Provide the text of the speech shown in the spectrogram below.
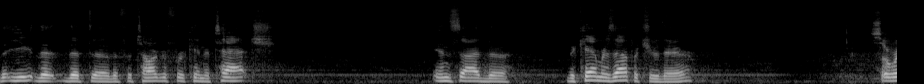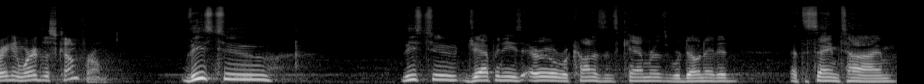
that you that that uh, the photographer can attach inside the the camera's aperture there. So Reagan, where did this come from? These two these two Japanese aerial reconnaissance cameras were donated at the same time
